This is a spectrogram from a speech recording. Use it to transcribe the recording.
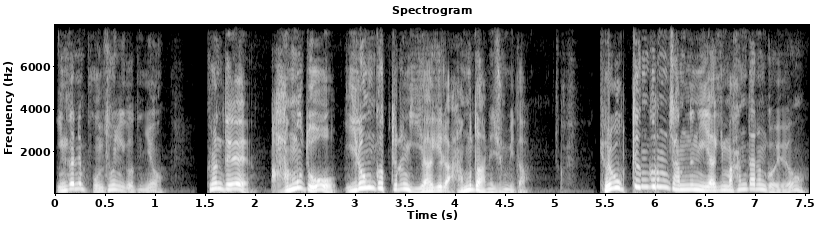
인간의 본성이거든요. 그런데 아무도 이런 것들은 이야기를 아무도 안 해줍니다. 결국 뜬구름 잡는 이야기만 한다는 거예요.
